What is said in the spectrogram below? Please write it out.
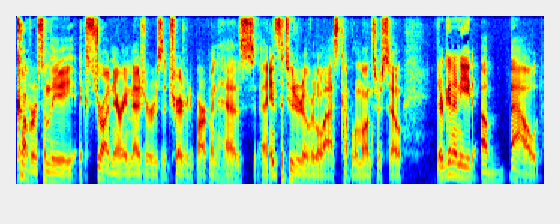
cover some of the extraordinary measures that Treasury Department has uh, instituted over the last couple of months or so, they're going to need about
